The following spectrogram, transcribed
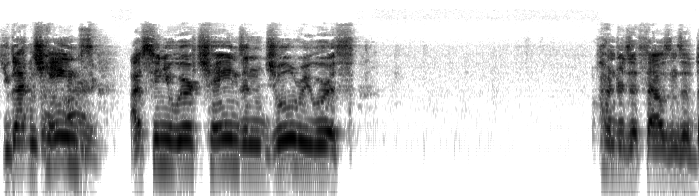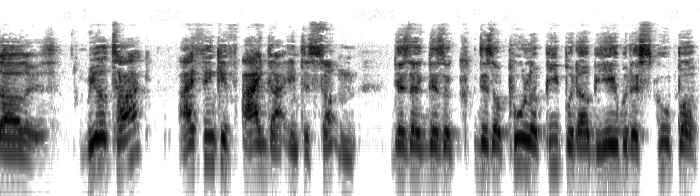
You got chains. I've seen you wear chains and jewelry worth hundreds of thousands of dollars. Real talk. I think if I got into something, there's a there's a there's a pool of people that'll be able to scoop up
